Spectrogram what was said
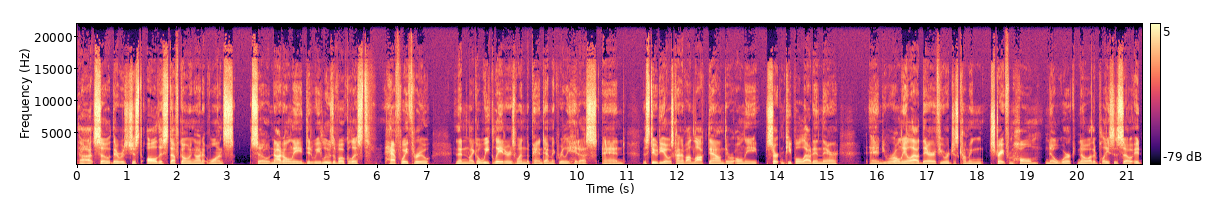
Uh, so there was just all this stuff going on at once. So not only did we lose a vocalist halfway through, and then like a week later is when the pandemic really hit us, and the studio was kind of on lockdown. There were only certain people allowed in there, and you were only allowed there if you were just coming straight from home, no work, no other places. So it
